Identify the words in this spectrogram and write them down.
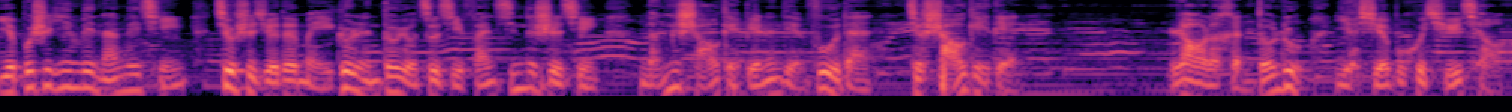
也不是因为难为情，就是觉得每个人都有自己烦心的事情，能少给别人点负担就少给点。绕了很多路，也学不会取巧。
